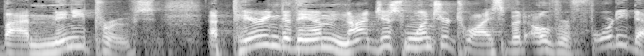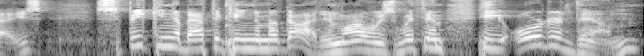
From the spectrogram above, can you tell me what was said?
by many proofs, appearing to them not just once or twice, but over 40 days, speaking about the kingdom of God. And while he was with them, he ordered them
